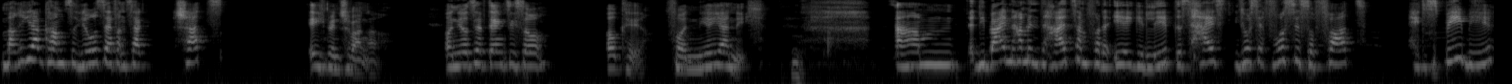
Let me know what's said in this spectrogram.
Maria kommt zu Josef und sagt, Schatz, ich bin schwanger. Und Josef denkt sich so, okay, von mir ja nicht. Ähm, die beiden haben enthaltsam vor der Ehe gelebt. Das heißt, Josef wusste sofort, hey, das Baby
